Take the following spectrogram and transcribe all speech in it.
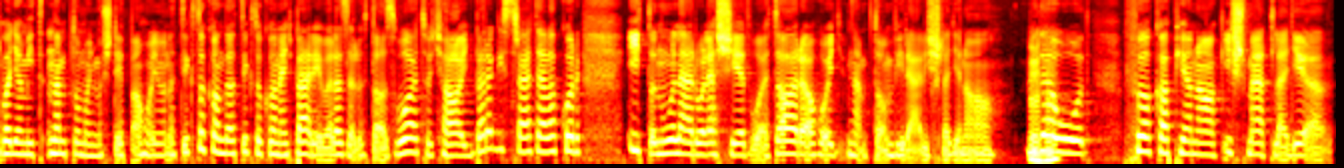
vagy amit nem tudom, hogy most éppen hogy van a TikTokon, de a TikTokon egy pár évvel ezelőtt az volt, hogyha így beregisztráltál, akkor itt a nulláról esélyed volt arra, hogy nem tudom, virális legyen a videód, uh-huh. fölkapjanak, ismert legyél,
